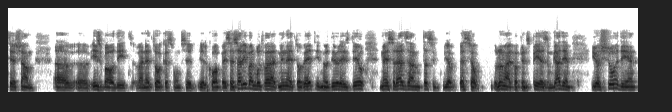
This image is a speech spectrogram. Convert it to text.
tiešām uh, uh, izbaudīt vai ne to, kas mums ir, ir kopējs. Es arī varbūt varētu minēt to vērtību no divreiz divu. Mēs redzam, tas ir jau, es jau runāju par pirms 50 gadiem, jo šodien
